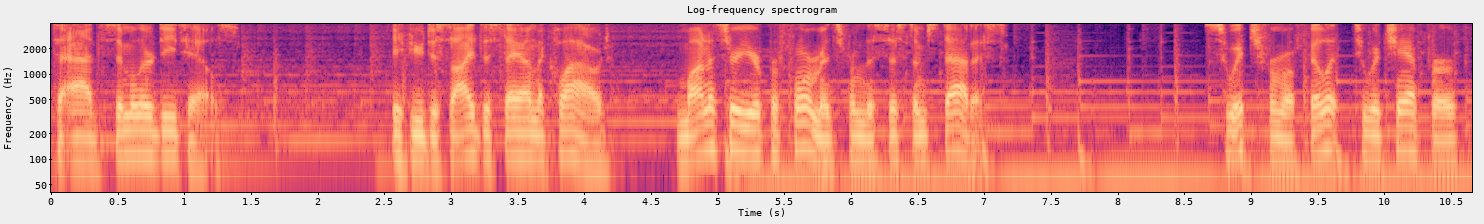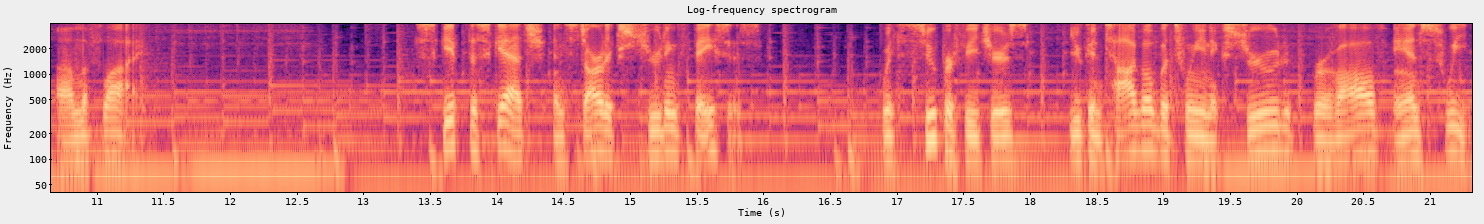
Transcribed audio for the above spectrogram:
to add similar details. If you decide to stay on the cloud, monitor your performance from the system status. Switch from a fillet to a chamfer on the fly. Skip the sketch and start extruding faces. With super features, you can toggle between extrude, revolve, and sweep.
